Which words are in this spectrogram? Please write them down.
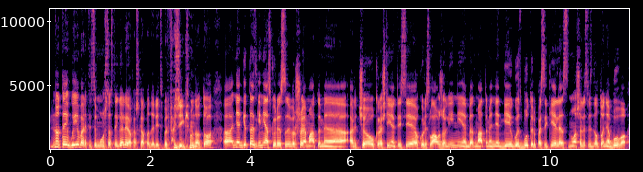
Nu, tai jeigu įvartis įmuštas, tai galėjo kažką padaryti, pripažinkim nuo to. Netgi tas gynėjas, kuris viršuje matome arčiau kraštinio teisėjo, kuris laužo liniją, bet matome, netgi jeigu jis būtų ir pasikėlęs, nuošalės vis dėlto nebuvo.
